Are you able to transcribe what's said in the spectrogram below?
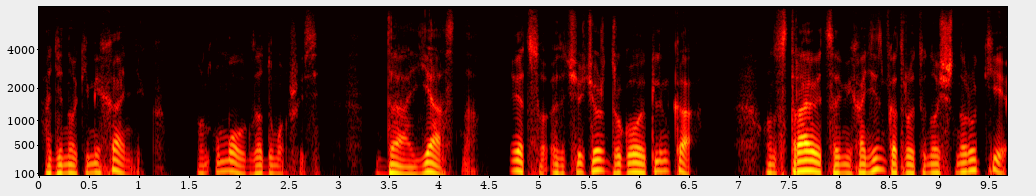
Одинокий механик. Он умолк, задумавшись. Да, ясно. Эцо – это чертеж другого клинка. Он встраивается в механизм, который ты носишь на руке,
